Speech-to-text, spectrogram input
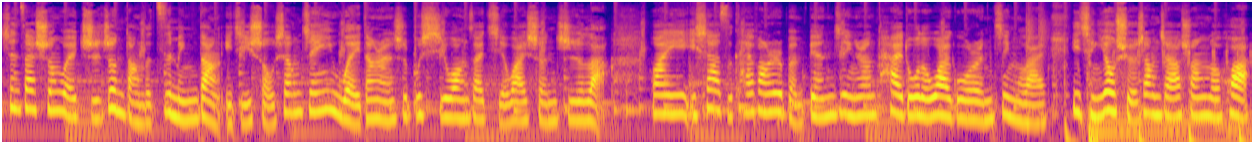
现在身为执政党的自民党以及首相菅义伟，当然是不希望在节外生枝啦。万一一下子开放日本边境，让太多的外国人进来，疫情又雪上加霜的话，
